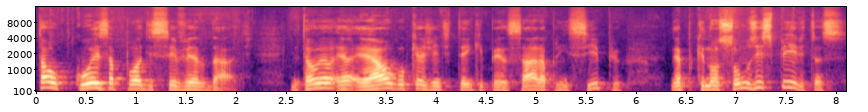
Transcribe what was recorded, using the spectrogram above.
tal coisa pode ser verdade. Então é, é, é algo que a gente tem que pensar a princípio, né? porque nós somos espíritas.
